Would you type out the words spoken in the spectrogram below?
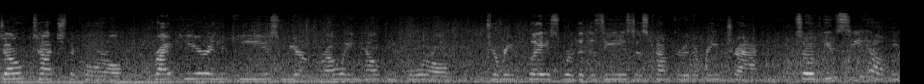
don't touch the coral. Right here in the Keys, we are growing healthy coral to replace where the disease has come through the reef track. So if you see healthy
